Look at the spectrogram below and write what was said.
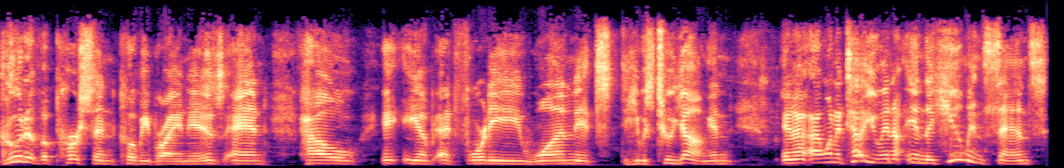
good of a person Kobe Bryant is, and how it, you know at 41 it's he was too young, and and I, I want to tell you in in the human sense,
